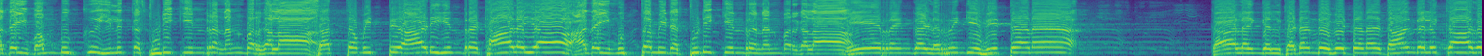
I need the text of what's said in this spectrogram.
அதை வம்புக்கு இழுக்க துடிக்கின்ற நண்பர்களா? சத்தமிட்டு ஆடுகின்ற காளையா? அதை முத்தமிட துடிக்கின்ற நண்பர்களா? நேரங்கள் இறங்கி விட்டன. காலங்கள் கடந்து விட்டன. தாங்களுக்காக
